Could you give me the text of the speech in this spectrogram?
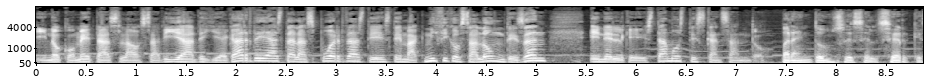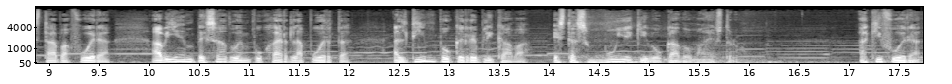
y no cometas la osadía de llegarte hasta las puertas de este magnífico salón de Zen en el que estamos descansando. Para entonces el ser que estaba fuera había empezado a empujar la puerta al tiempo que replicaba, Estás muy equivocado, maestro. Aquí fuera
